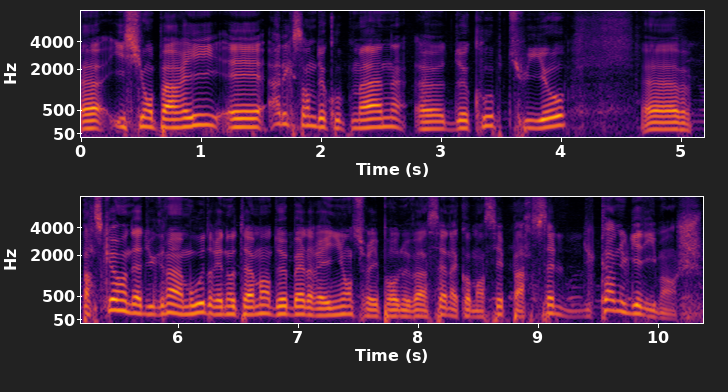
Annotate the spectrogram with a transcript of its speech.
euh, ici en Paris. Et Alexandre de Coupman euh, de Coupe Tuyau. Parce qu'on a du grain à moudre et notamment deux belles réunions sur les pronos de Vincennes, à commencer par celle du Cornulier dimanche.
